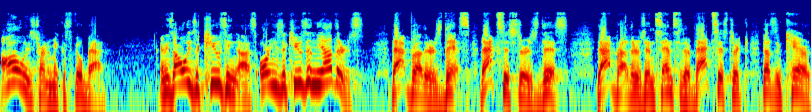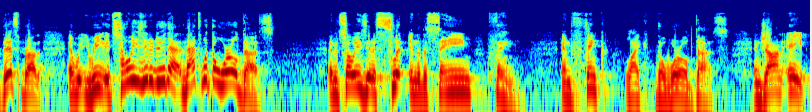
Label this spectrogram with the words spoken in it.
always trying to make us feel bad. And he's always accusing us or he's accusing the others. That brother is this. That sister is this. That brother is insensitive. That sister doesn't care. This brother and we, we it's so easy to do that and that's what the world does. And it's so easy to slip into the same thing and think like the world does. In John 8,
